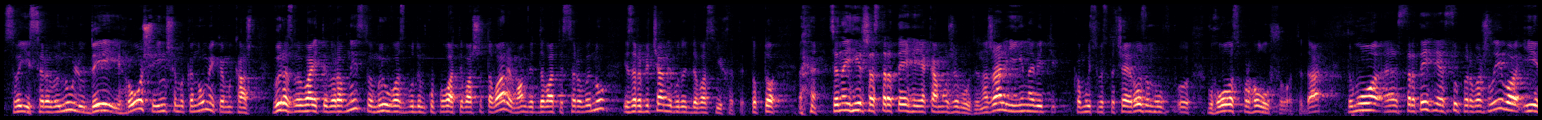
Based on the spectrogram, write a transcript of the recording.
свої сировину, людей гроші іншим економікам і кажеш, ви розвиваєте виробництво, ми у вас будемо купувати ваші товари, вам віддавати сировину, і заробітчани будуть до вас їхати. Тобто це найгірша стратегія, яка може бути. На жаль, її навіть комусь вистачає розуму в- голос проголошувати. Да? Тому е, стратегія супер важлива, і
